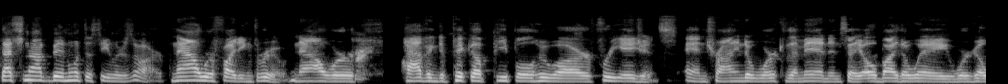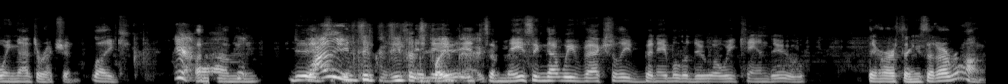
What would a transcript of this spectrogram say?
That's not been what the Steelers are. Now we're fighting through. Now we're Right. having to pick up people who are free agents and trying to work them in and say, "Oh, by the way, we're going that direction." Like, Yeah. um, do you think the defense it- played it- it's amazing that we've actually been able to do what we can do. There are things that are wrong.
